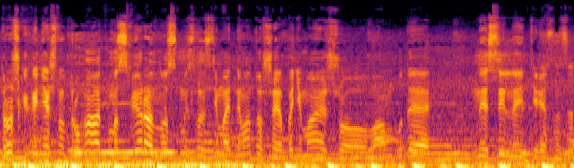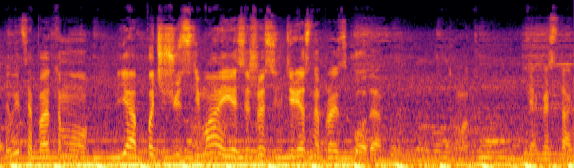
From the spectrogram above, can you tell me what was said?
трошки, звісно, друга атмосфера, але смисла знімати немає, тому що я розумію, що вам буде не сильно цікаво це дивитися, тому я по чуть-чуть знімаю, якщо щось інтересне відбувається. От, якось так.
